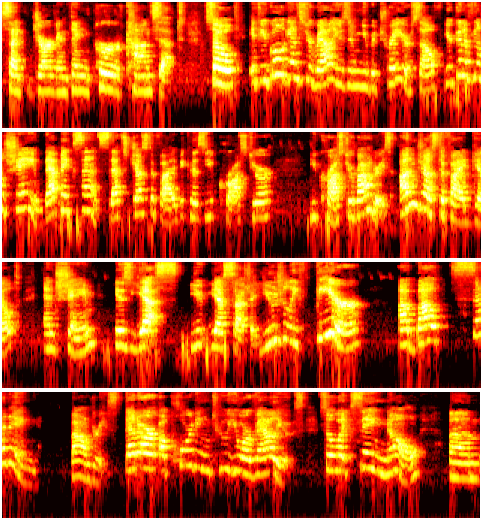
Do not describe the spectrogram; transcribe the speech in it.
psych jargon thing per concept. So if you go against your values and you betray yourself, you're going to feel shame. That makes sense. That's justified because you crossed your you crossed your boundaries. Unjustified guilt and shame is yes, you yes, Sasha. Usually fear about setting boundaries that are according to your values. So, like saying no um,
